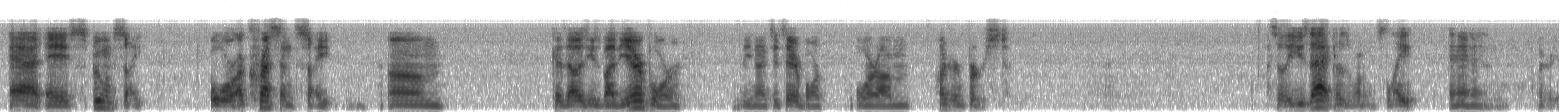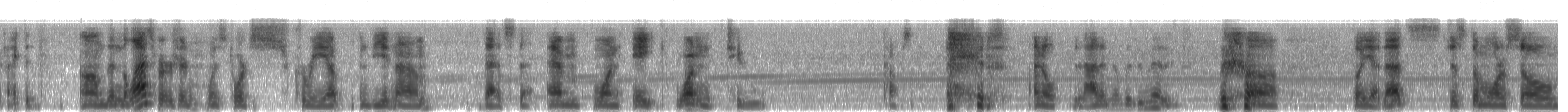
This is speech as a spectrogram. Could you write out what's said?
at a spoon sight or a crescent sight, because um, that was used by the airborne, the United States Airborne, or um, 101st. So they used that because one was light and very effective. Um, then the last version was towards Korea and Vietnam. That's the M1812 Thompson. I know, a lot of numbers and letters. but yeah, that's just the more so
